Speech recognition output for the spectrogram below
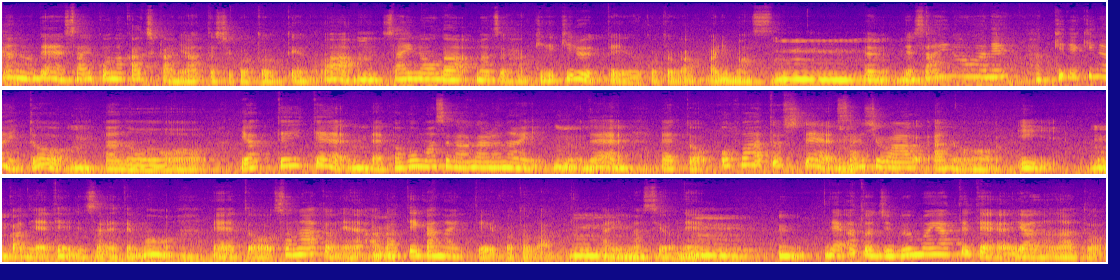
なので最高の価値観に合った仕事っていうのは、うん。才能がまず発揮できるっていうことがあります、うんで才能がね発揮できないと、ん。あのーやっていて、うん。えパフォーマンスが上がらないので、うんえっと、オファーとしてうん。最初は、あのーいいお金提示されても、えっと、その後ね上がっていかないっていうことがうんありますよね、うん。うん、であと自分もやってて嫌だなと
